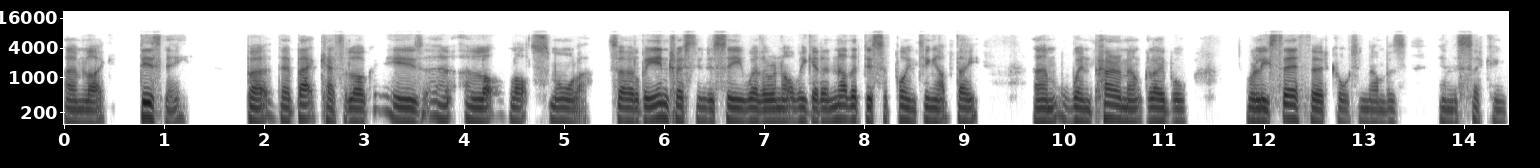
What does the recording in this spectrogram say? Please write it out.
um, like Disney, but their back catalogue is a, a, lot, lot smaller. So it'll be interesting to see whether or not we get another disappointing update um, when Paramount Global release their third quarter numbers in the second,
